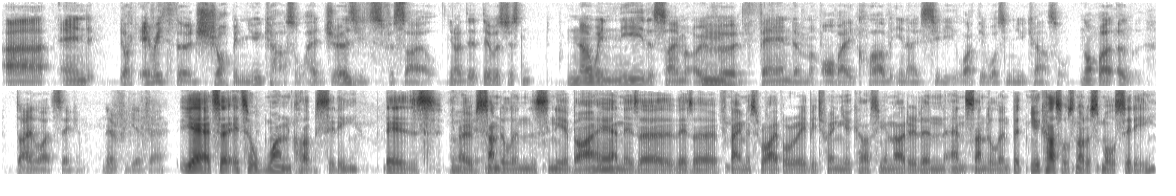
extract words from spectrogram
Uh, and like every third shop in Newcastle had jerseys for sale. You know, there, there was just nowhere near the same overt fandom of a club in a city like there was in Newcastle. Not by a daylight second. Never forget that. Yeah, it's a it's a one club city. There's you know Sunderland's nearby, and there's a there's a famous rivalry between Newcastle United and, and Sunderland. But Newcastle's not a small city,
